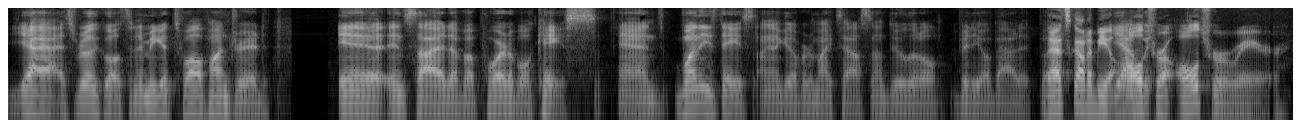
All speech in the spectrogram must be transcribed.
yeah, it's really cool. It's an Amiga 1200 inside of a portable case. And one of these days, I'm gonna get over to Mike's house and I'll do a little video about it. But That's got to be yeah, ultra we, ultra rare.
